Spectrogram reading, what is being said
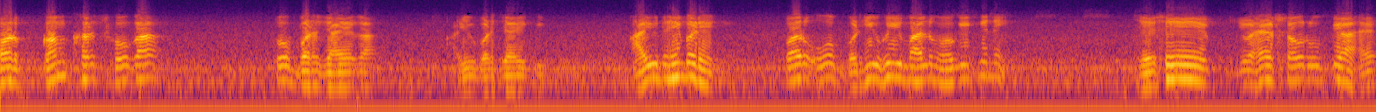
और कम खर्च होगा तो बढ़ जाएगा, आयु बढ़ जाएगी। आयु नहीं बढ़ेगी, पर वो बढ़ी हुई मालूम होगी कि नहीं? जैसे जो है सौ रुपया है,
